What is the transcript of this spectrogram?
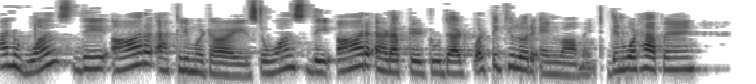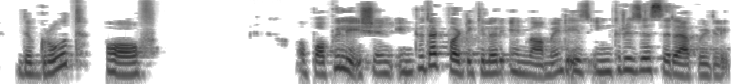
And once they are acclimatized once they are adapted to that particular environment then what happened? The growth of a population into that particular environment is increases rapidly.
